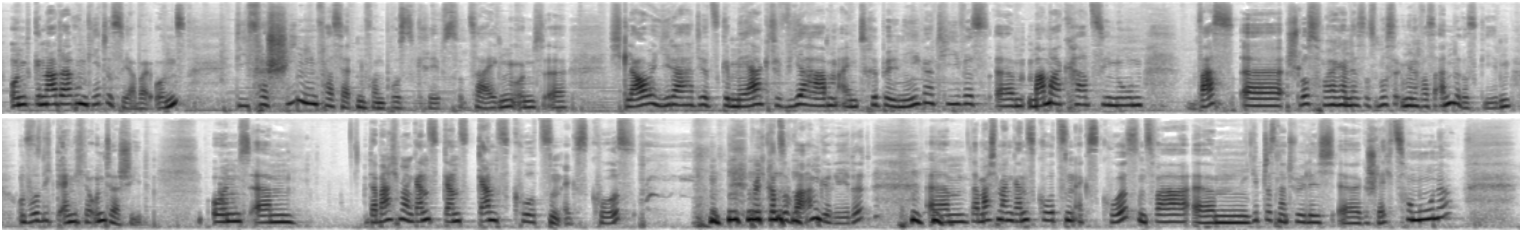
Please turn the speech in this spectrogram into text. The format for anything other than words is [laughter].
Und genau darum geht es ja bei uns, die verschiedenen Facetten von Brustkrebs zu zeigen. Und äh, ich glaube, jeder hat jetzt gemerkt, wir haben ein triple-negatives äh, Mammakarzinom. Was äh, Schlussfolgern ist, es muss irgendwie noch was anderes geben. Und wo liegt eigentlich der Unterschied? Und ähm, da mache ich mal einen ganz, ganz, ganz kurzen Exkurs. [laughs] ich habe gerade so warm geredet. Ähm, da mache ich mal einen ganz kurzen Exkurs. Und zwar ähm, gibt es natürlich äh, Geschlechtshormone,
